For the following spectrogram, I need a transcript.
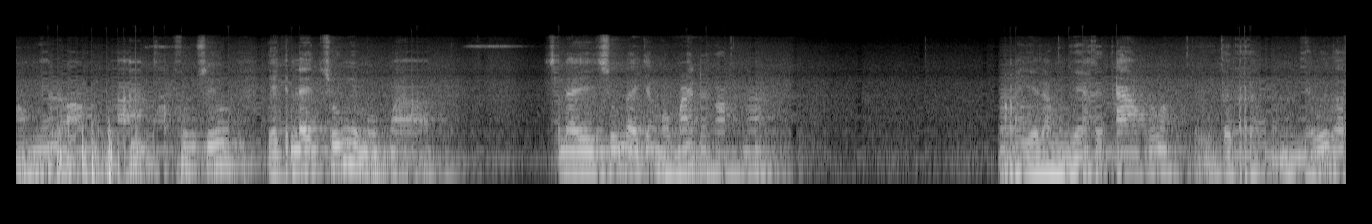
không nhớ rõ. À, xuống xíu. Vậy trên đây xuống như một mà trên đây xuống đây chắc một mét rồi con đó. vậy là mình vẽ hơi cao đúng không? Từ từ mình giải quyết thôi.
